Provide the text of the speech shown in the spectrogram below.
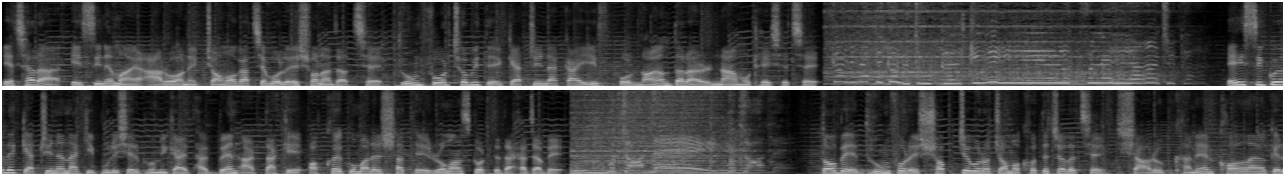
এছাড়া এই সিনেমায় আরও অনেক চমক আছে বলে শোনা যাচ্ছে। ধুম ফোর ছবিতে ক্যাটরিনা কাইফ ও নয়নতারার নাম উঠে এসেছে। এই সিকুয়েলে ক্যাটরিনা নাকি পুলিশের ভূমিকায় থাকবেন আর তাকে অক্ষয় কুমারের সাথে রোমান্স করতে দেখা যাবে। তবে ধুম ফোরে সবচেয়ে বড় চমক হতে চলেছে শাহরুখ খানের খলনায়কের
